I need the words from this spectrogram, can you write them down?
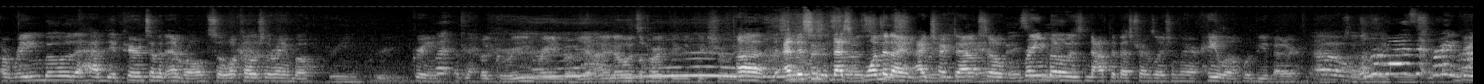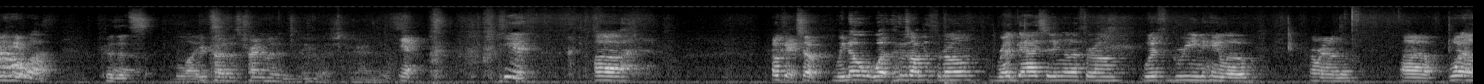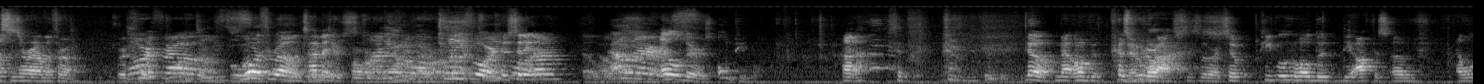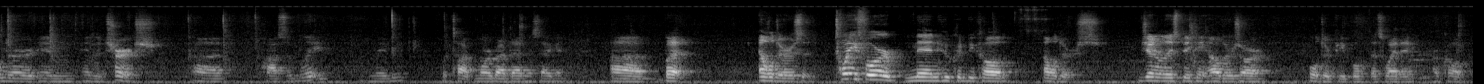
a rainbow that had the appearance of an emerald. So what color's the rainbow? Green. Green. Green. But- Okay. A green rainbow. Yeah, I know it's a hard thing to picture. Uh, and this is that's So one that I, I checked out. So basically? rainbow is not the best translation there. Halo would be a better. Oh, So well then why is it green. rainbow? Green halo. Because it's light. Because it's translated in English. and it's- Yeah. Can't. Uh, okay, so we know what who's on the throne. Red guy sitting on the throne with green halo around him. Uh, what else is around the throne? For More four- thrones. More thrones. How many? 24. Twenty-four. Who's sitting on them? Elders. Elders, old people. Uh, no, not all the presbyteros is the word. So people who hold the, the office of elder in, in the church, uh, possibly, maybe. We'll talk more about that in a second. Uh, but elders, 24 men who could be called elders. Generally speaking, elders are older people. That's why they are called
